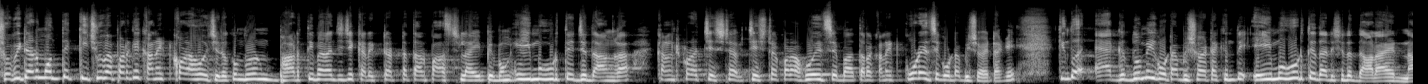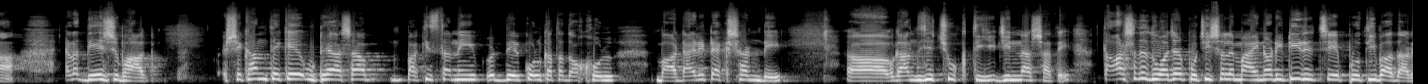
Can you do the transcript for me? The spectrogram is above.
ছবিটার মধ্যে কিছু ব্যাপারকে কানেক্ট করা হয়েছে। এরকম ধরুন, ভারতী ব্যানার্জি যে ক্যারেক্টারটা তার পাস্ট লাইফ এবং এই মুহূর্তের যে দাঙ্গা কানেক্ট করার চেষ্টা চেষ্টা করা হয়েছে বা তারা কানেক্ট করেছে গোটা বিষয়টাকে, কিন্তু একদমই গোটা বিষয়টা কিন্তু এই মুহূর্তে দাঁড়িয়ে সেটা দাঁড়ায় না। একটা দেশভাগ, সেখান থেকে উঠে আসা পাকিস্তানিদের কলকাতা দখল বা ডাইরেক্ট অ্যাকশন ডে গান্ধীজির চুক্তি, জিন্নার সাথে, তার সাথে দু হাজার পঁচিশ সালে মাইনরিটির যে প্রতিবাদ আর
